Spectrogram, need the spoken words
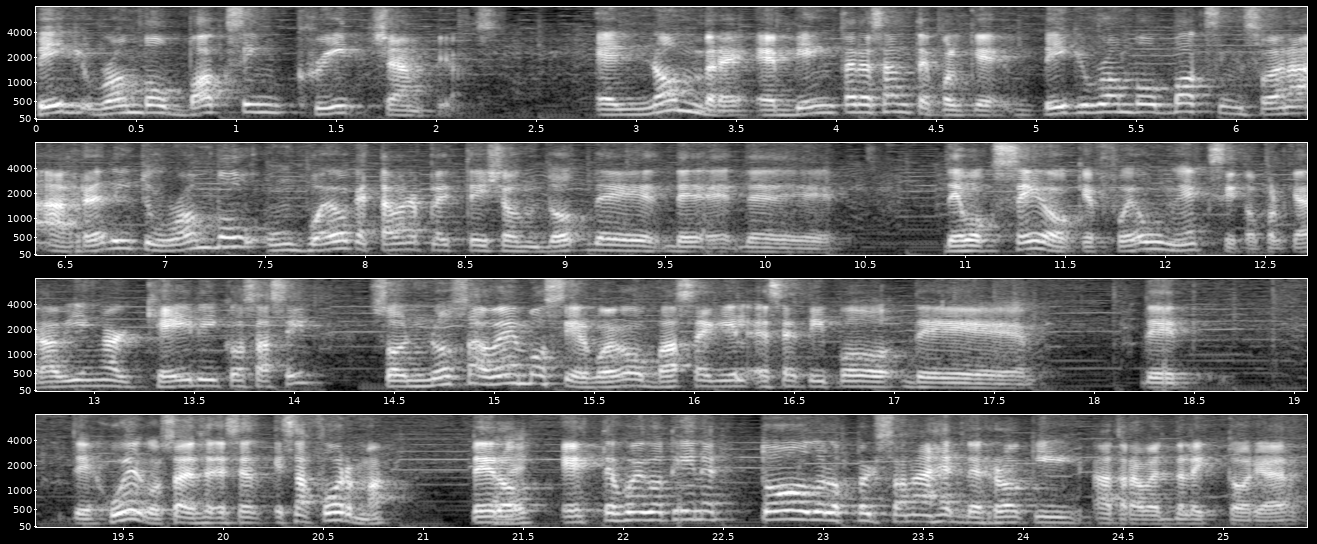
Big Rumble Boxing Creed Champions. El nombre es bien interesante porque Big Rumble Boxing suena a Ready to Rumble, un juego que estaba en el PlayStation 2 de, de, de- de boxeo, que fue un éxito porque era bien arcade y cosas así. So, no sabemos si el juego va a seguir ese tipo de, de, de juego, o sea, esa, esa forma. Pero este juego tiene todos los personajes de Rocky a través de la historia, es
